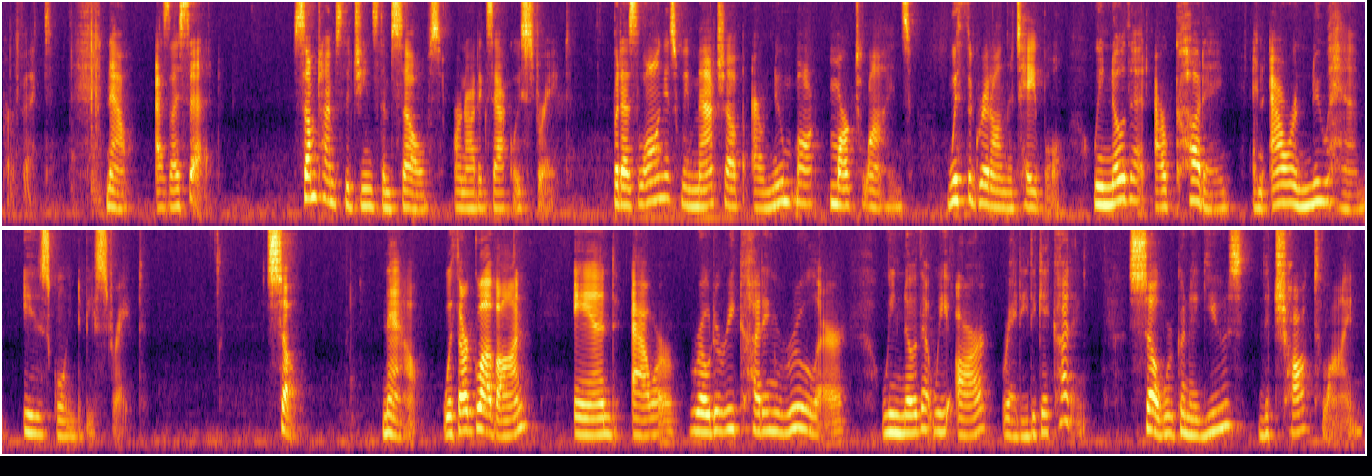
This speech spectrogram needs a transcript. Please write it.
Perfect. Now, as I said, sometimes the jeans themselves are not exactly straight, but as long as we match up our new mar marked lines with the grid on the table, we know that our cutting and our new hem is going to be straight. So, now, with our glove on and our rotary cutting ruler, we know that we are ready to get cutting. So we're going to use the chalked line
